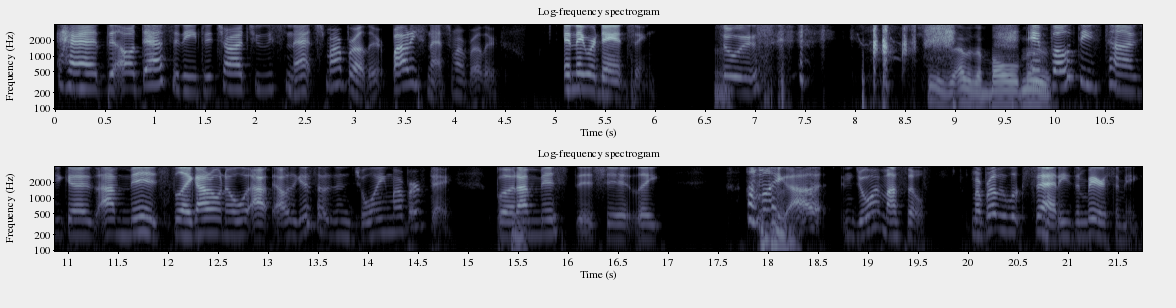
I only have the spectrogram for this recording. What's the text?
had the audacity to try to snatch my brother, body snatch my brother, and they were dancing. Hmm. So mm. it was. Was, that was a bold And move. both these times, you guys, I missed. Like, I don't know. I, I guess I was enjoying my birthday, but mm. I missed this shit. Like, I'm like, mm. I enjoying myself. My brother looks sad. He's embarrassing me.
